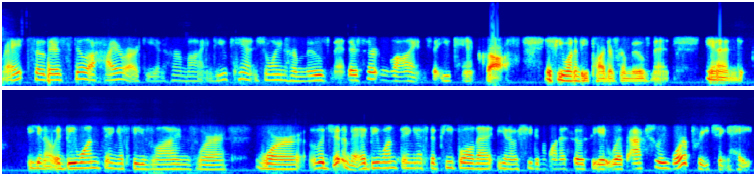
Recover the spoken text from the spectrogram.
right? So there's still a hierarchy in her mind. You can't join her movement. There's certain lines that you can't cross if you want to be part of her movement. And you know, it'd be one thing if these lines were were legitimate. It'd be one thing if the people that, you know, she didn't want to associate with actually were preaching hate,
